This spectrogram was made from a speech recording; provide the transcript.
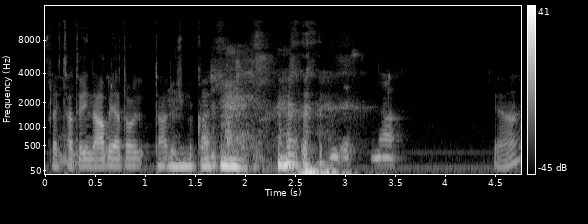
Vielleicht hat er die Narbe ja dadurch hm, bekommen. ja?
